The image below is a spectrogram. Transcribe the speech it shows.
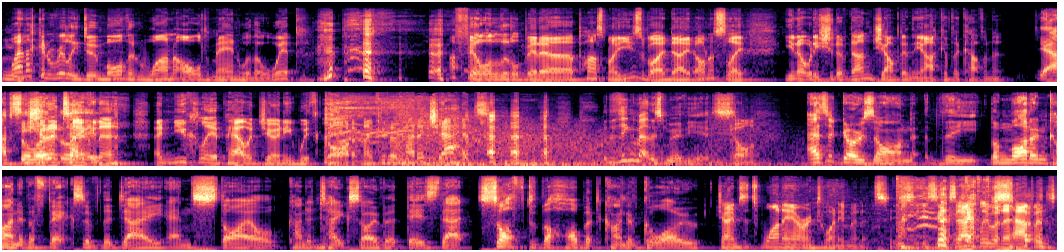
Wow, that can really do more than one old man with a whip. I feel a little bit uh, past my use by date, honestly. You know what he should have done? Jumped in the Ark of the Covenant. Yeah, absolutely. He should have taken a, a nuclear powered journey with God and they could have had a chat. But the thing about this movie is, Go on. As it goes on, the the modern kind of effects of the day and style kind Mm-hmm. of takes over. There's that soft The Hobbit kind of glow. James, it's one hour and 20 minutes. Is, is exactly when it happens.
